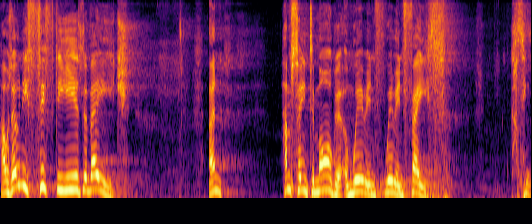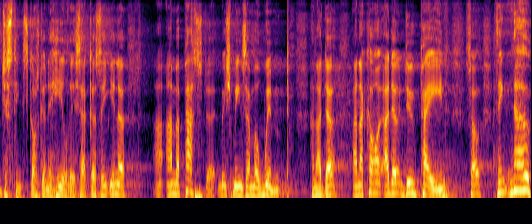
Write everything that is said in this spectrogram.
I was only 50 years of age. And I'm saying to Margaret, and we're in, we're in faith. I think just thinks God's going to heal this because you know I'm a pastor, which means I'm a wimp, and I don't, and I can't, I don't do pain. So I think, no.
